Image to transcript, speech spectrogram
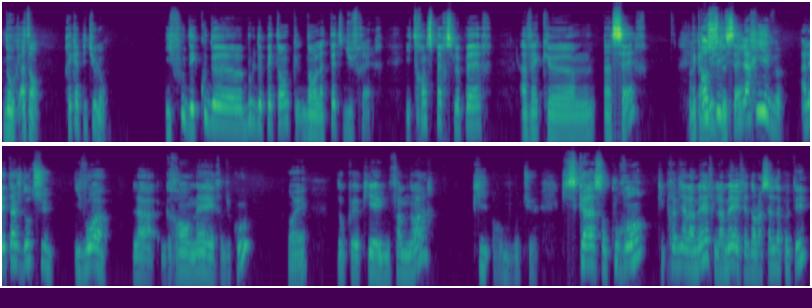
Donc, attends, récapitulons. Il fout des coups de boule de pétanque dans la tête du frère. Il transperce le père avec euh, un cerf, avec un buste de Ensuite, cerf. il arrive à l'étage d'au-dessus. Il voit la grand-mère du coup, Ouais. donc euh, qui est une femme noire, qui, oh mon dieu, qui se casse en courant, qui prévient la mère. La mère est dans la salle d'à côté,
